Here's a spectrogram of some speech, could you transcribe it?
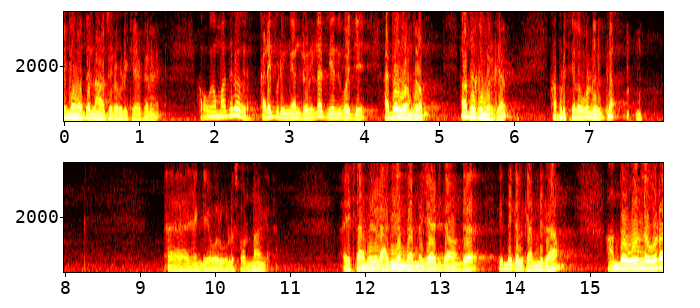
எங்கள் மதத்தை நான் சொல்லபடி கேட்குறேன். அவங்க மதத்தில் கடைப்பிடிங்கன்னு சொல்லிட்டா தீர்ந்து போச்சு. அபேதம் வந்துடும் அது துக்கம் இருக்காது அப்படி சில ஊர் இருக்கான் எங்கேயோ ஒரு ஊரில் சொன்னாங்க. இஸ்லாமியர்கள் அதிகம் தான் மெஜாரிட்டி தான் அவங்க. இந்துக்கள் கம்மி தான். அந்த ஊரில் கூட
